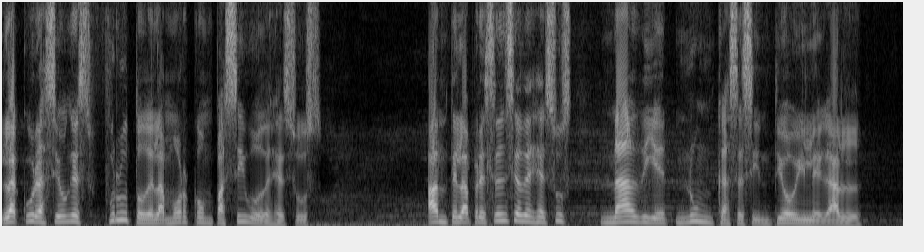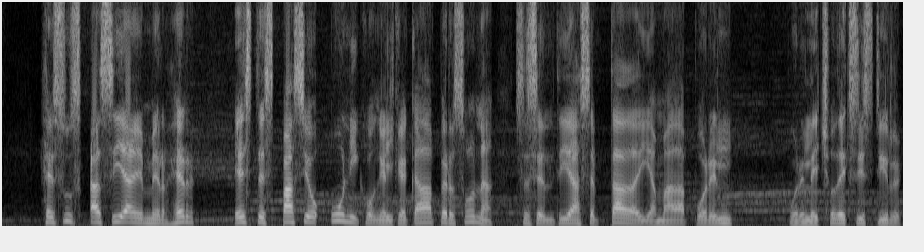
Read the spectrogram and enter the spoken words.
la curación es fruto del amor compasivo de Jesús. ante la presencia de Jesús nadie nunca se sintió ilegal. Jesús hacía emerger este espacio único en el que cada persona se sentía aceptada y amada por él por el hecho de existir.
